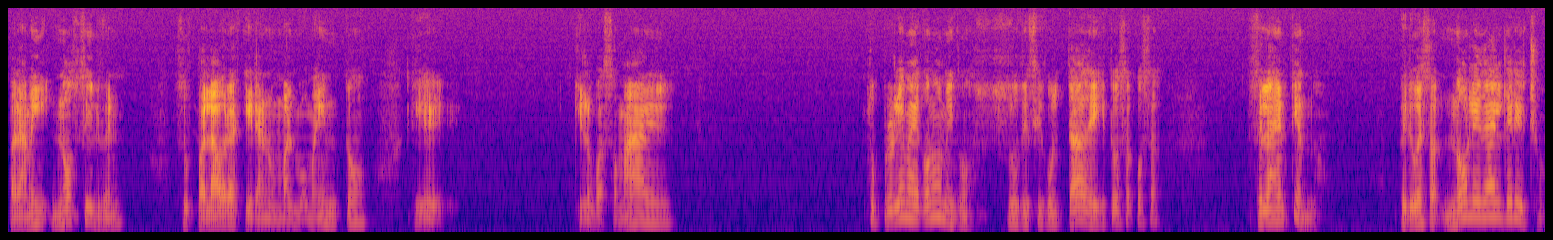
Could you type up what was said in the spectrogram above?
Para mí no sirven sus palabras que eran un mal momento, que, que lo pasó mal, sus problemas económicos, sus dificultades y todas esas cosas, se las entiendo. Pero eso no le da el derecho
